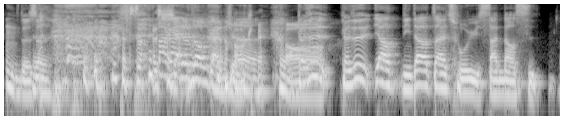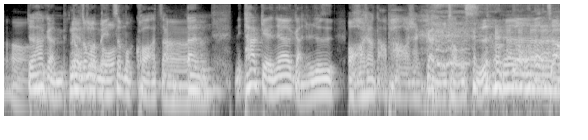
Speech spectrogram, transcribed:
嗯，对，是，大概就这种感觉。可是，可是要你都要再除以三到四，哦，就他可能没有这么没这么夸张，但他给人家的感觉就是，哦，好像打炮，好像干女同事，这种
